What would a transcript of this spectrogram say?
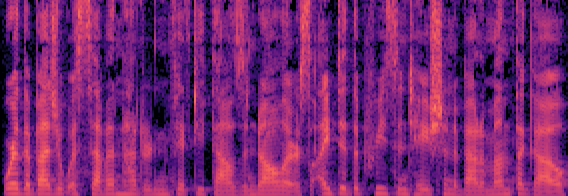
where the budget was $750,000. I did the presentation about a month ago,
